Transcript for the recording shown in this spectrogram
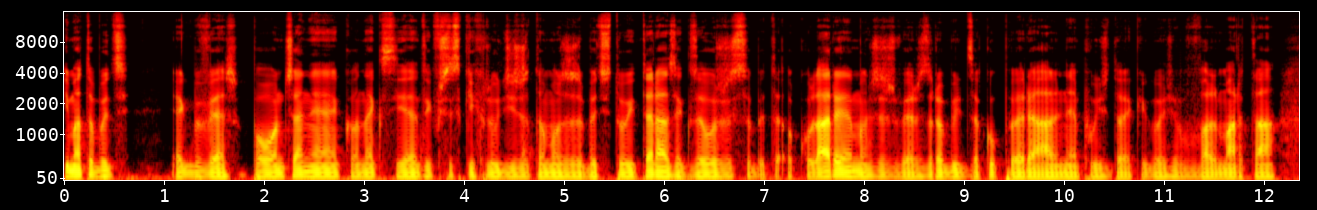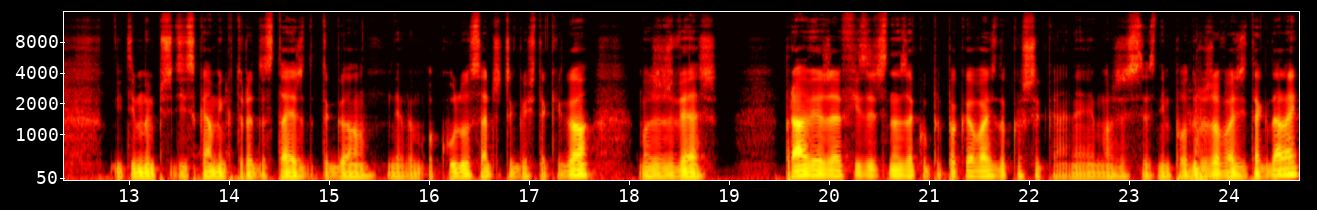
I ma to być jakby, wiesz, połączenie, koneksje tych wszystkich ludzi, że to może być tu i teraz, jak założysz sobie te okulary, możesz, wiesz, zrobić zakupy realnie, pójść do jakiegoś Walmarta i tymi przyciskami, które dostajesz do tego, nie wiem, okulusa czy czegoś takiego, możesz, wiesz, prawie, że fizyczne zakupy pakować do koszyka, nie? Możesz sobie z nim podróżować i tak dalej.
